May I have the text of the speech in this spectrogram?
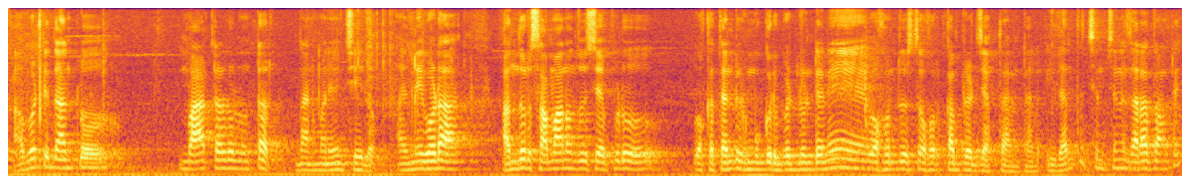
కాబట్టి దాంట్లో మాట్లాడడం ఉంటారు. దాన్ని మనం ఏం చేయలేం. అన్నీ కూడా అందరూ సమానం చూసేప్పుడు ఒక తండ్రికి ముగ్గురు బిడ్డలు ఉంటేనే ఒకరిని చూస్తే ఒకరు కంప్లీట్ చెప్తా ఉంటారు. ఇదంతా చిన్న చిన్న జరుగుతూ ఉంటాయి.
